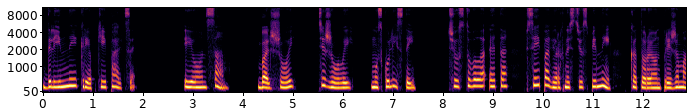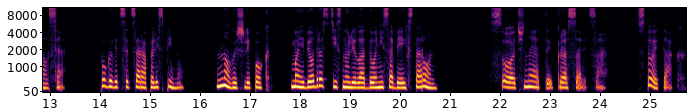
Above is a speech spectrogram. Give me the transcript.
длинные крепкие пальцы. И он сам. Большой, тяжелый, мускулистый. Чувствовала это — всей поверхностью спины, к которой он прижимался. Пуговицы царапали спину. Новый шлепок. Мои бедра стиснули ладони с обеих сторон. «Сочная ты красавица. Стой так.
